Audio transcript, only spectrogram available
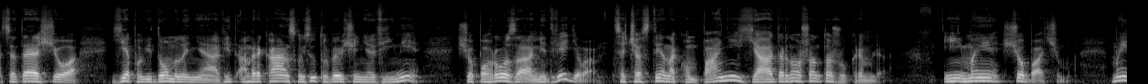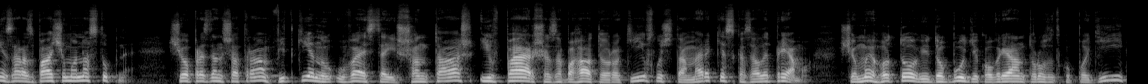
це те, що є повідомлення від американського інституту вивчення війни, що погроза Медведєва це частина компанії ядерного шантажу Кремля. І ми що бачимо? Ми зараз бачимо наступне: що президент США Трамп відкинув увесь цей шантаж, і вперше за багато років Сполучені Америки сказали прямо, що ми готові до будь-якого варіанту розвитку подій.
